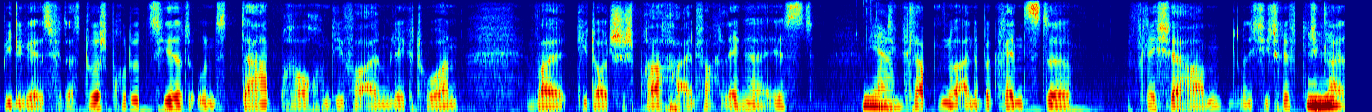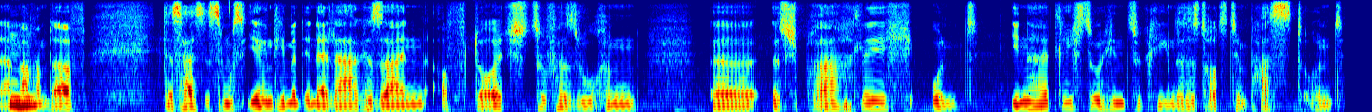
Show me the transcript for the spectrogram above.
billiger ist, wird das durchproduziert und da brauchen die vor allem Lektoren, weil die deutsche Sprache einfach länger ist ja. und die Klappen nur eine begrenzte Fläche haben und ich die Schrift nicht mhm. kleiner machen mhm. darf. Das heißt, es muss irgendjemand in der Lage sein, auf Deutsch zu versuchen, äh, es sprachlich und inhaltlich so hinzukriegen, dass es trotzdem passt. Und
